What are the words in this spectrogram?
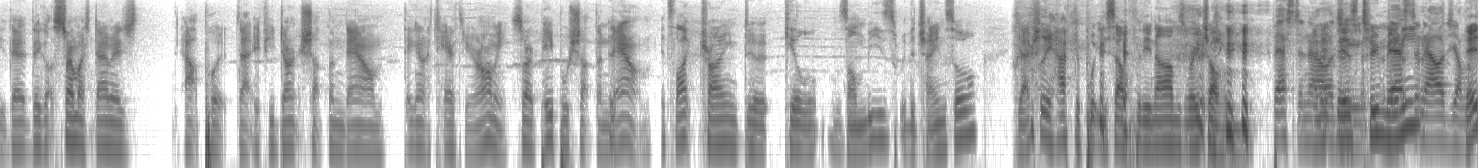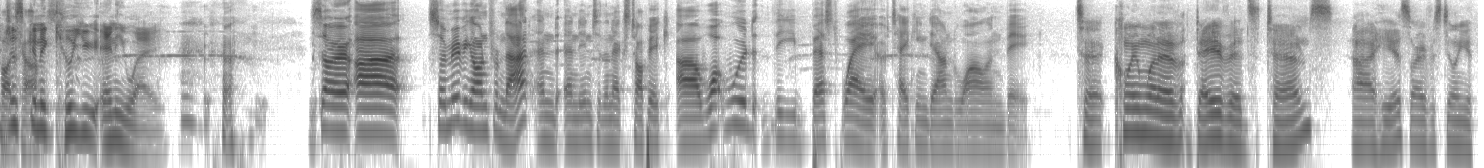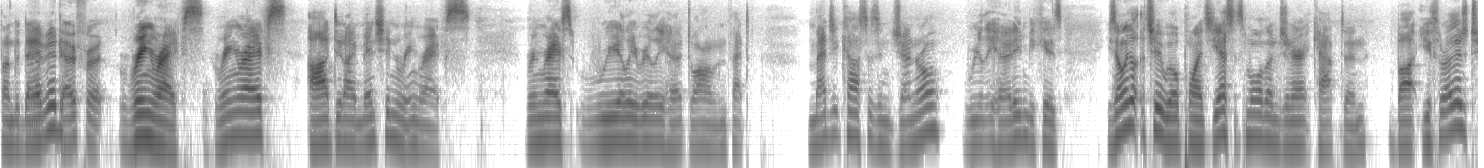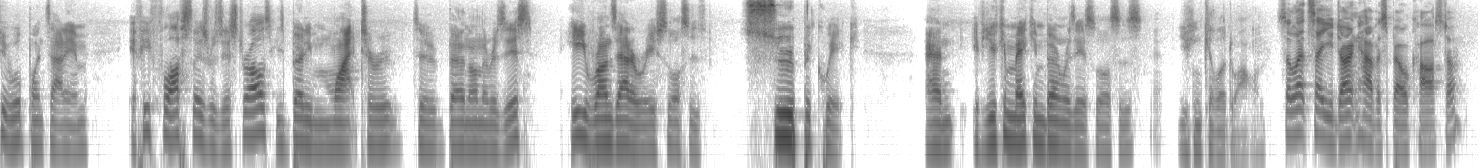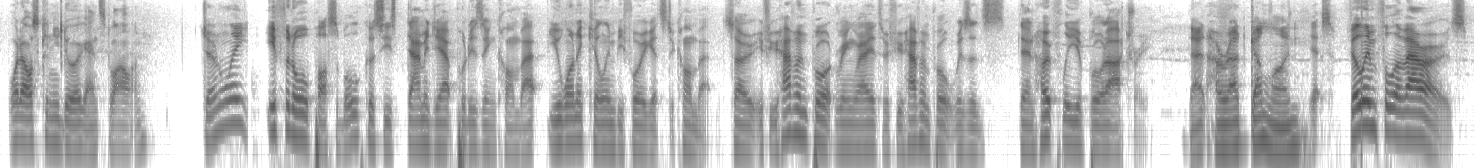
They they got so much damage output that if you don't shut them down, they're gonna tear through your army. So people shut them It- down. It's like trying to kill zombies with a chainsaw. You actually have to put yourself within arm's reach of them. best if analogy. there's too best many, analogy on They're the podcast. just gonna kill you anyway. So, uh, so moving on from that and, and into the next topic, uh, what would the best way of taking down Dwalin be? To coin one of David's terms uh, here, sorry for stealing your thunder, David. Go for it. Ring wraiths. Ring wraiths. Ah, did I mention ring wraiths? Ring wraiths really, really hurt Dwalin. In fact, magic casters in general really hurt him because he's only got the two will points. Yes, it's more than a generic captain, but you throw those two will points at him. If he fluffs those resist rolls, he's burning might to to burn on the resist. He runs out of resources super quick, and if you can make him burn resist resources, you can kill a Dwalin. So let's say you don't have a spellcaster. What else can you do against Dwalin? Generally, if at all possible, because his damage output is in combat, you want to kill him before he gets to combat. So if you haven't brought ring wraiths or if you haven't brought wizards, then hopefully you've brought archery. That Harad gun line. Yes, fill him full of arrows.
